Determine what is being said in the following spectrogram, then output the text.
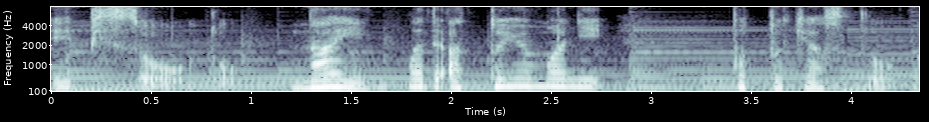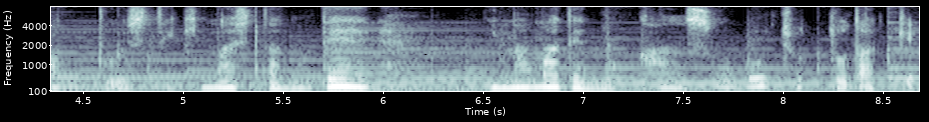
エピソード9まであっという間にポッドキャストをアップしてきましたので、今までの感想をちょっとだけ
